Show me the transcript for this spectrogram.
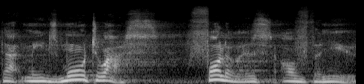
that means more to us, followers of the New.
